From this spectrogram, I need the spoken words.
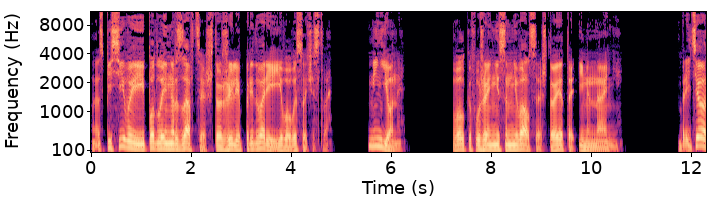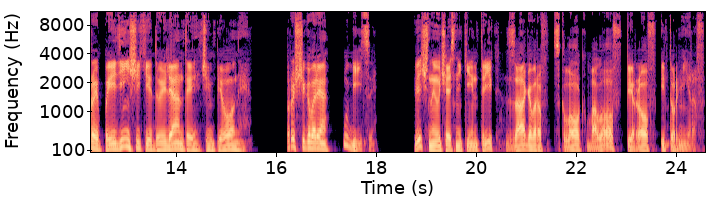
а спесивые и подлые мерзавцы, что жили при дворе его высочества миньоны. Волков уже не сомневался, что это именно они. Бритеры, поединщики, дуэлянты, чемпионы. Проще говоря, убийцы. Вечные участники интриг, заговоров, склок, балов, перов и турниров.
